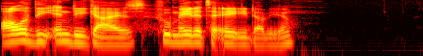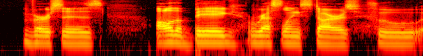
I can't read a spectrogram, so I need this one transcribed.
all of the indie guys who made it to AEW versus all the big wrestling stars who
